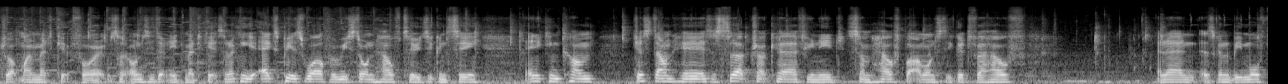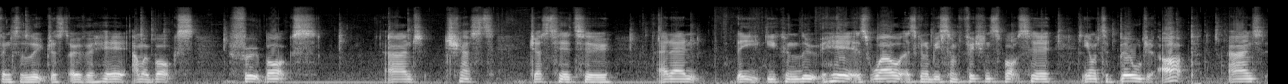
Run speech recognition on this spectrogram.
drop my medkit for it so I honestly don't need medkits. And I can get XP as well for restoring health too as you can see. And you can come just down here. There's a slurp truck here if you need some health but I'm honestly good for health and then there's going to be more things to loot just over here. Ammo box fruit box and chest just here too. And then the, you can loot here as well. There's going to be some fishing spots here. You want to build it up and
